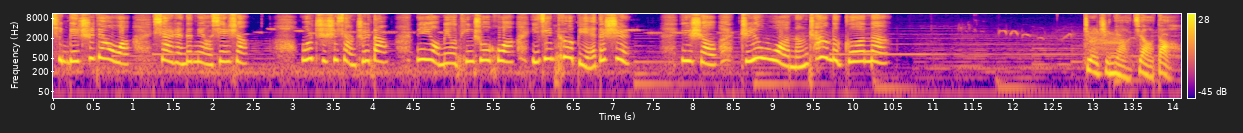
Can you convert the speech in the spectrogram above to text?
请别吃掉我，吓人的鸟先生！我只是想知道，你有没有听说过一件特别的事，一首只有我能唱的歌呢？这只鸟叫道：“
